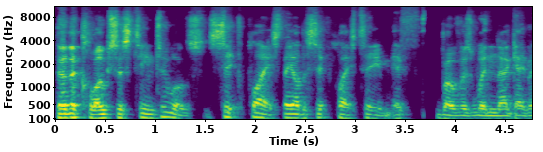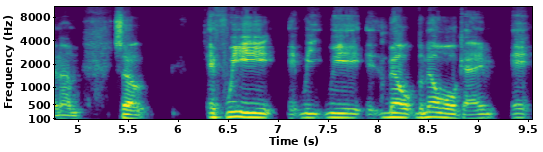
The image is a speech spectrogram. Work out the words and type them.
they're the closest team to us. Sixth place, they are the sixth place team if Rovers win their game in hand. So if we we we Mill the Millwall game, it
